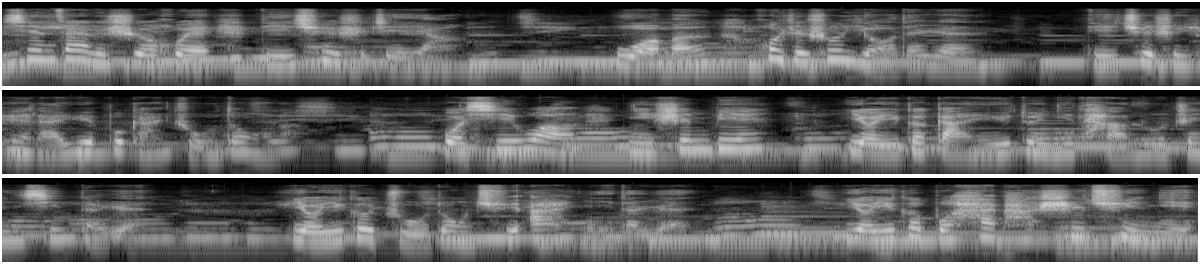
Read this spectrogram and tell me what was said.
现在的社会的确是这样，我们或者说有的人，的确是越来越不敢主动了。我希望你身边有一个敢于对你袒露真心的人，有一个主动去爱你的人。有一个不害怕失去你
